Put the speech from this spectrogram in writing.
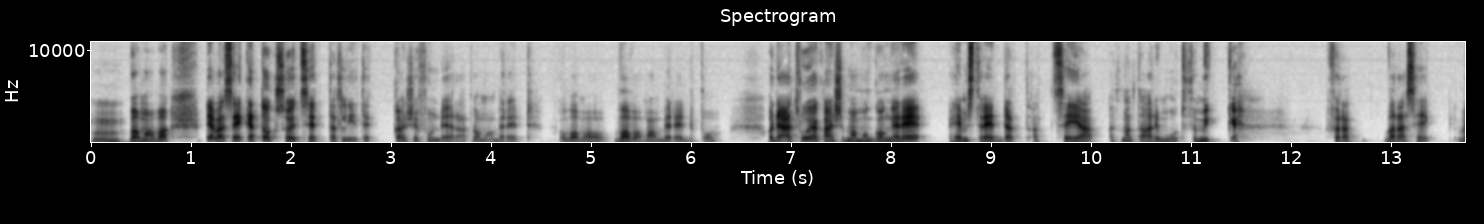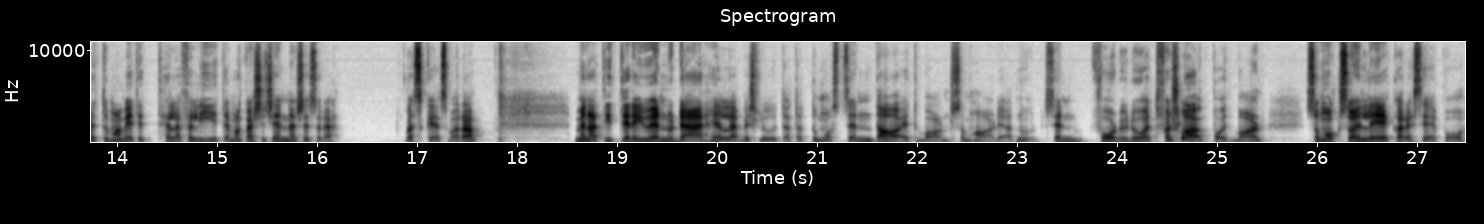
Mm. Vad man var, det var säkert också ett sätt att lite kanske fundera att var man beredd och vad var, vad var man beredd på. Och där tror jag kanske man många gånger är hemskt rädd att, att säga att man tar emot för mycket. För att vara säker. Vet du, man vet inte heller för lite. Man kanske känner sig sådär, vad ska jag svara? Men att inte är det ju ännu där heller beslutat att du måste sen ta ett barn som har det. Att nu, sen får du då ett förslag på ett barn som också en läkare ser på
